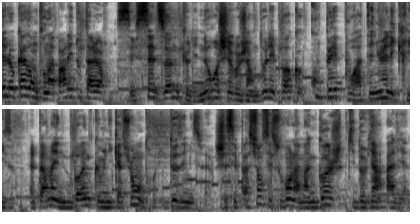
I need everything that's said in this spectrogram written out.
C'est le cas dont on a parlé tout à l'heure. C'est cette zone que les neurochirurgiens de l'époque coupaient pour atténuer les crises. Elle permet une bonne communication entre les deux hémisphères. Chez ces patients, c'est souvent la main gauche qui devient alien.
